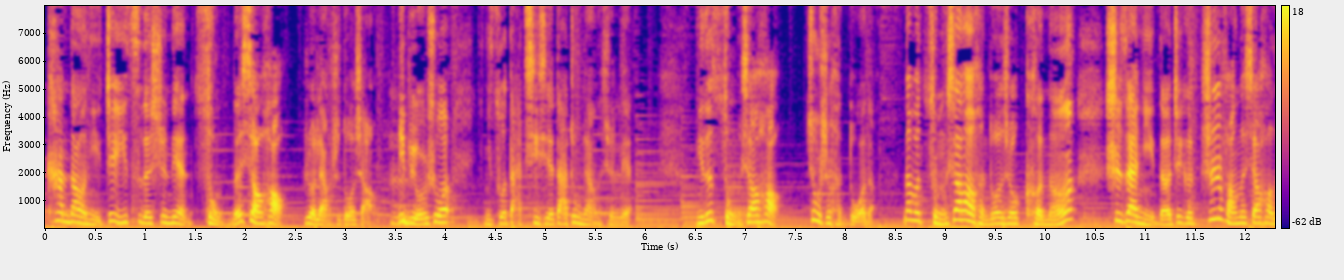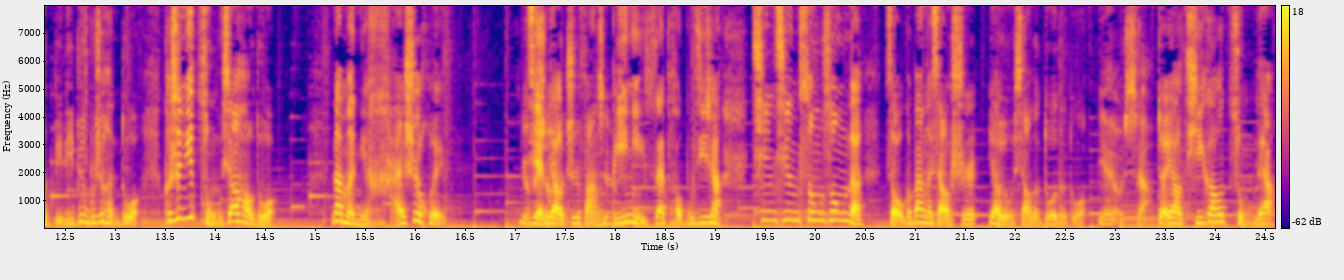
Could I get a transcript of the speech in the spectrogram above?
看到你这一次的训练总的消耗热量是多少。你比如说，你做大器械、大重量的训练，你的总消耗。就是很多的，那么总消耗很多的时候，可能是在你的这个脂肪的消耗的比例并不是很多，可是你总消耗多，那么你还是会减掉脂肪，比你在跑步机上轻轻松松的走个半个小时要有效的多得多。也有效。对，要提高总量。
